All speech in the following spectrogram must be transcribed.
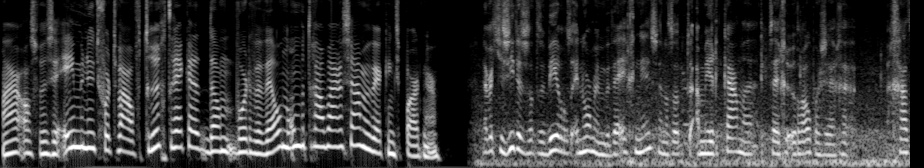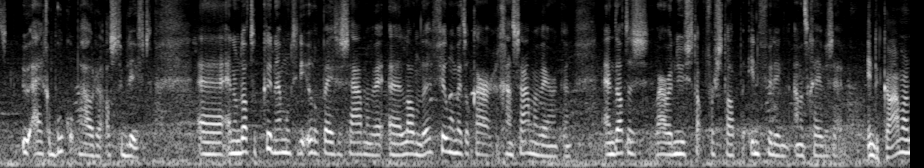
Maar als we ze één minuut voor twaalf terugtrekken... dan worden we wel een onbetrouwbare samenwerkingspartner. Ja, wat je ziet is dat de wereld enorm in beweging is... en dat ook de Amerikanen tegen Europa zeggen gaat uw eigen broek ophouden, alstublieft. Uh, en om dat te kunnen moeten die Europese samen, uh, landen veel meer met elkaar gaan samenwerken. En dat is waar we nu stap voor stap invulling aan het geven zijn. In de Kamer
